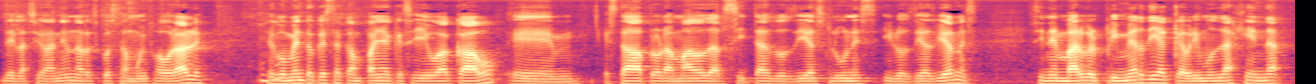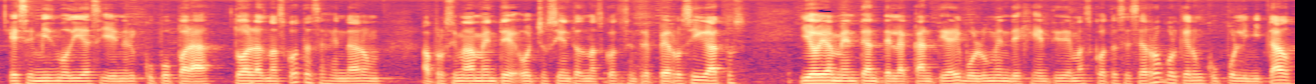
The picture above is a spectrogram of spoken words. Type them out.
de la ciudadanía, una respuesta muy favorable. Te comento que esta campaña que se llevó a cabo em, estaba programado dar citas los días lunes y los días viernes. Sin embargo, el primer día que abrimos la agenda, ese mismo día se llenó el cupo para todas las mascotas. Se agendaron aproximadamente 800 mascotas entre perros y gatos. Y obviamente ante la cantidad y volumen de gente y de mascotas se cerró porque era un cupo limitado.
